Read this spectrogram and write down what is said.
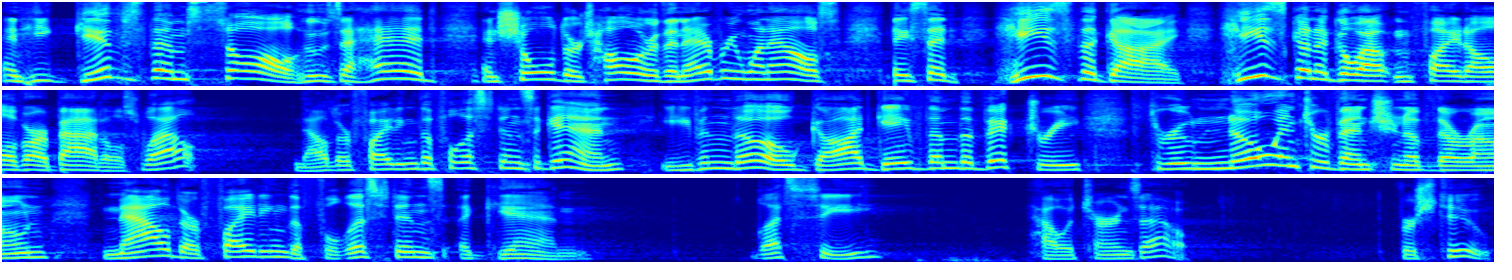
and he gives them Saul, who's a head and shoulder taller than everyone else. They said, He's the guy, he's gonna go out and fight all of our battles. Well, now they're fighting the Philistines again, even though God gave them the victory through no intervention of their own. Now they're fighting the Philistines again. Let's see how it turns out. Verse 2.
